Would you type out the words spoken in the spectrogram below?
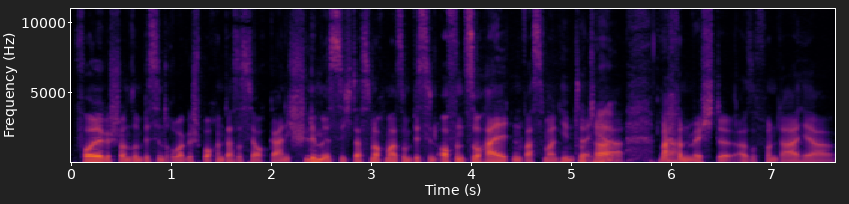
Folge schon so ein bisschen drüber gesprochen, dass es ja auch gar nicht schlimm ist, sich das nochmal so ein bisschen offen zu halten, was man hinterher Total. machen Ja. möchte. Also von daher,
